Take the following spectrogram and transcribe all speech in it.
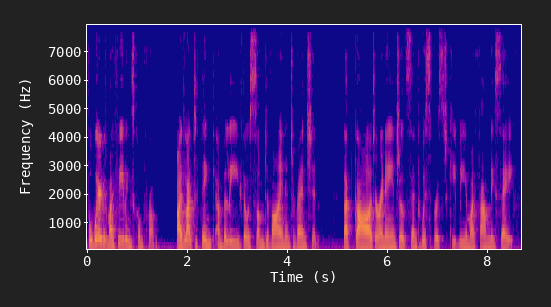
But where did my feelings come from? I'd like to think and believe there was some divine intervention, that God or an angel sent whispers to keep me and my family safe.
